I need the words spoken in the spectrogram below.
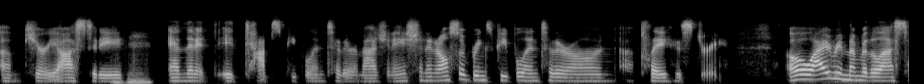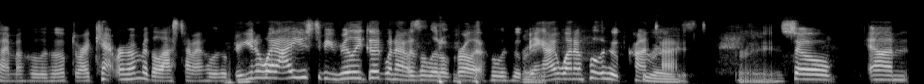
um, curiosity, mm-hmm. and then it, it taps people into their imagination. It also brings people into their own uh, play history oh, I remember the last time I hula hooped, or I can't remember the last time I hula hooped, or mm-hmm. you know what, I used to be really good when I was a little girl at hula hooping. right. I won a hula hoop contest. Right. right. So, um,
